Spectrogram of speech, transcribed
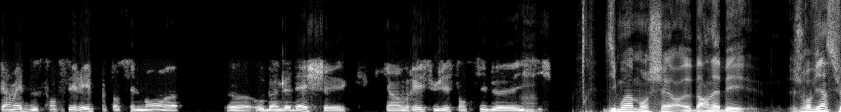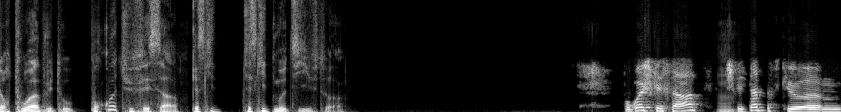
permettre de s'insérer potentiellement euh, euh, au Bangladesh, et qui est un vrai sujet sensible euh, ici. Dis-moi, mon cher Barnabé, je reviens sur toi plutôt. Pourquoi tu fais ça? Qu'est-ce qui, qu'est-ce qui te motive, toi? Pourquoi je fais ça? Mm. Je fais ça parce que euh,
